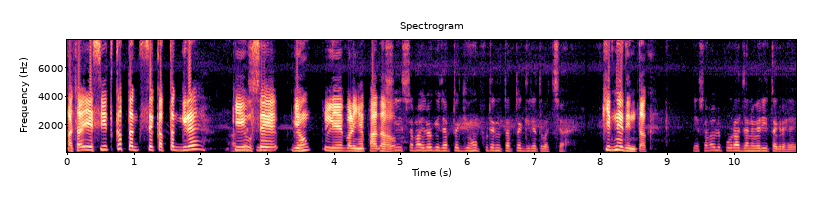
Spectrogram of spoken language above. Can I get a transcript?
अच्छा ये शीत कब तक से कब तक गिरे? कि उससे गेहूँ के लिए बढ़िया फ़ायदा हो। समझ लो कि जब तक गेहूँ फूटे ना तब तक गिरे तो अच्छा है। कितने दिन तक? ये समझ लो पूरा जनवरी तक रहे।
